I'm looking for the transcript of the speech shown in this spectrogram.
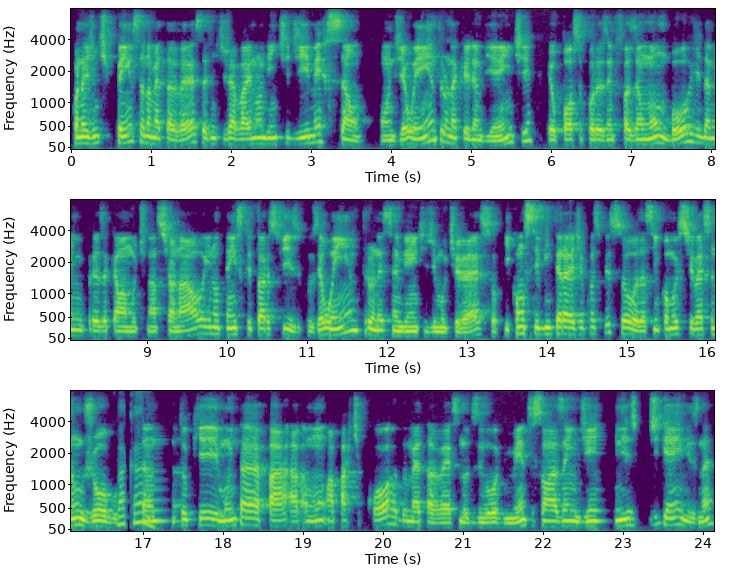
Quando a gente pensa no metaverso, a gente já vai num ambiente de imersão onde eu entro naquele ambiente, eu posso, por exemplo, fazer um onboard da minha empresa, que é uma multinacional, e não tem escritórios físicos. Eu entro nesse ambiente de multiverso e consigo interagir com as pessoas, assim como eu estivesse num jogo. Bacana. Tanto que muita a, a parte core do metaverso no desenvolvimento são as engines de games, né?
